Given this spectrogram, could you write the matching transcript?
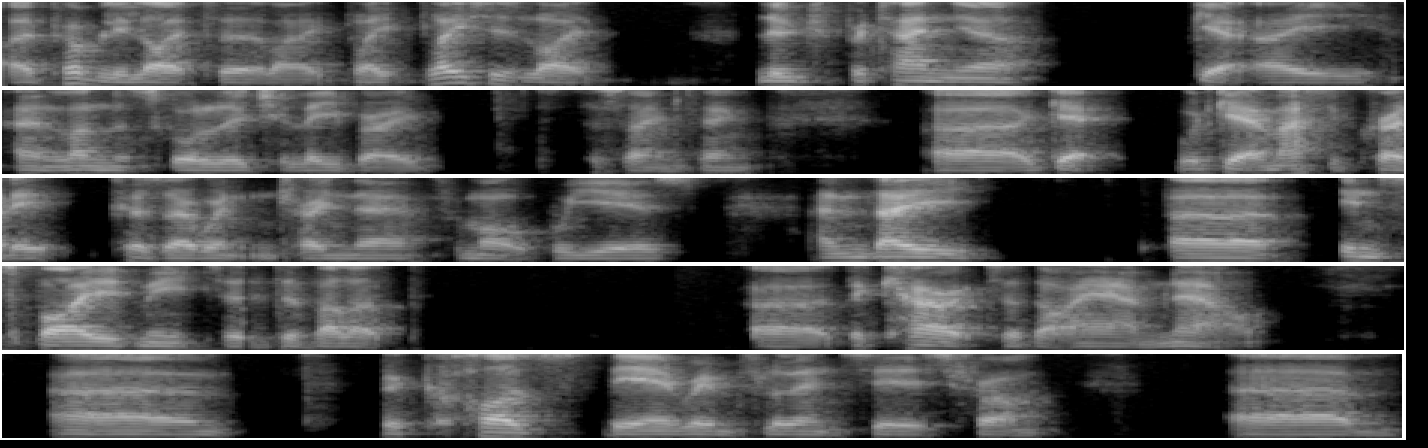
I'd probably like to like play places like Lucha Britannia, get a and London School of Lucha Libre the same thing. Uh, get would get a massive credit because I went and trained there for multiple years, and they uh, inspired me to develop uh, the character that I am now, um, because their influences from um,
